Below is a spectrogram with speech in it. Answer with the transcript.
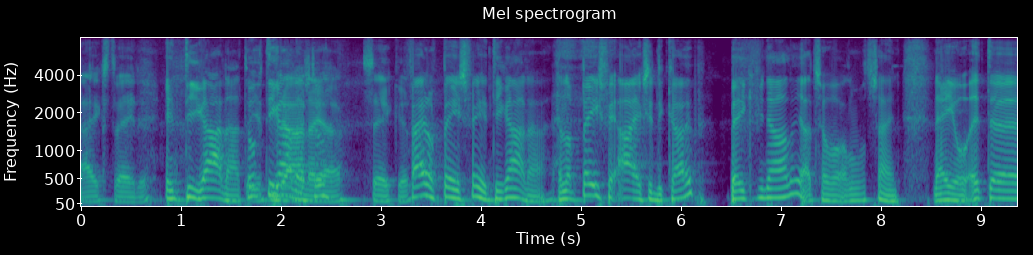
Ajax tweede. in Tirana, toch? Tirana, is toch? ja, zeker. Feyenoord PSV in Tirana. En dan PSV Ajax in de Kuip. Bekerfinale. Ja, het zou wel allemaal wat zijn. Nee joh, het... eh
